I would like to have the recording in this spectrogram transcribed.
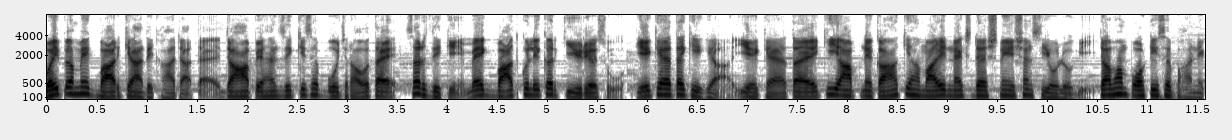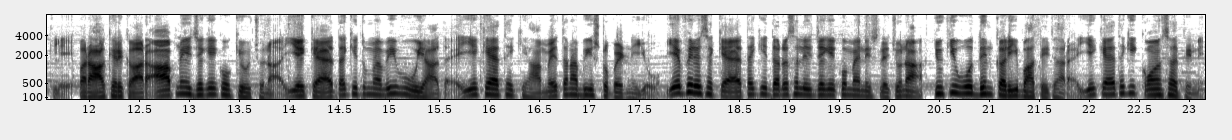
वही पे हमें एक बार क्या दिखाया जाता है, जहाँ पे हंस जिक्की से पूछ रहा होता है, सर जिक्की मैं एक बात को लेकर क्यूरियस हूँ। ये कहता है की क्या? ये कहता है की आपने कहा की हमारी नेक्स्ट डेस्टिनेशन सियोल होगी, जब हम पोटी से बाहर निकले। पर आखिरकार, आपने इस जगह को क्यों चुना? ये कहता है कि तुम्हें अभी वो याद है। ये कहता कि हाँ मैं इतना भी स्टूपिड नहीं हूँ। ये फिर इसे कहता है कि दरअसल इस जगह को मैंने इसलिए चुना, क्योंकि वो दिन करीब आते जा रहा है। ये कहता है कि कौन सा दिन है?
